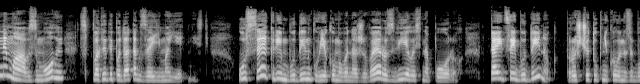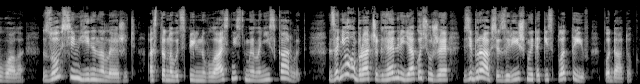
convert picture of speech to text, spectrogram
не мав змоги сплатити податок за її маєтність. Усе, крім будинку, в якому вона живе, розвіялось на порох, та й цей будинок, про що туп ніколи не забувала, зовсім їй не належить, а становить спільну власність Мелані і Скарлет. За нього братчик Генрі якось уже зібрався з грішми і таки сплатив податок.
